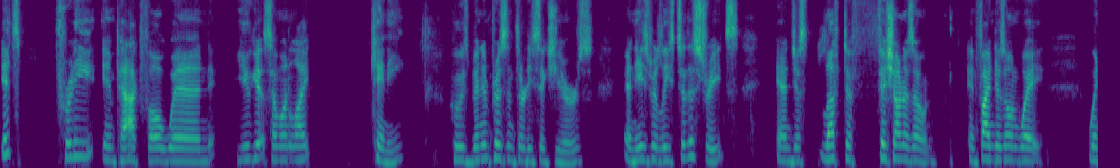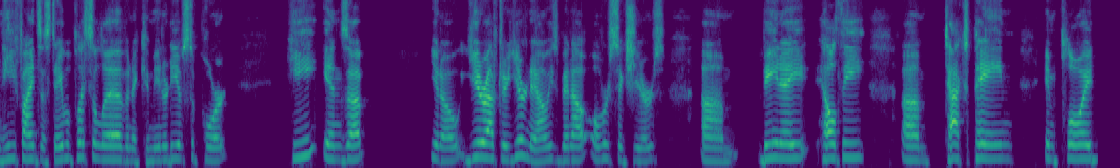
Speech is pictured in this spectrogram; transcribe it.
It's pretty impactful when you get someone like Kenny, who's been in prison 36 years, and he's released to the streets and just left to fish on his own and find his own way. When he finds a stable place to live and a community of support, he ends up, you know, year after year now, he's been out over six years, um, being a healthy, um, tax paying, employed,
